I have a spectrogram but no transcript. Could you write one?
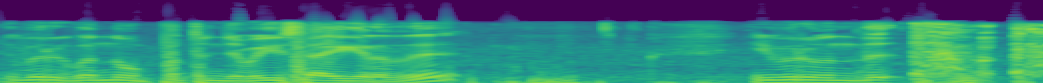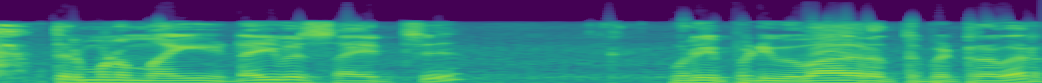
இவருக்கு வந்து முப்பத்தஞ்சு வயசாகிறது. இவர் வந்து திருமணமாகி டைவர்ஸ் ஆயிடுச்சு. முறைப்படி விவாகரத்து பெற்றவர்.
